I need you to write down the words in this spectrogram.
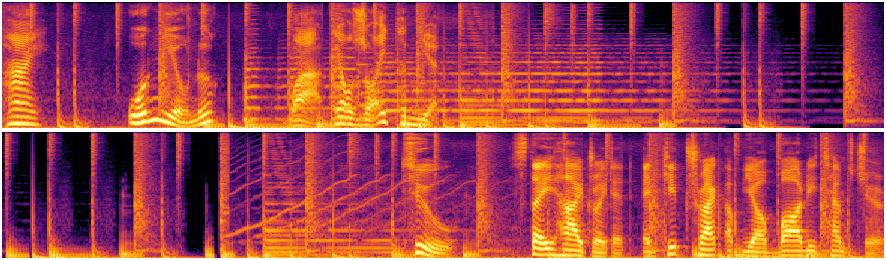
hai Uống nhiều nước và theo dõi thân nhiệt 2. Stay hydrated and keep track of your body temperature.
